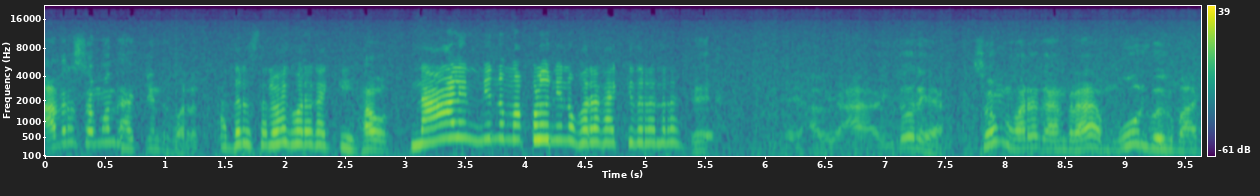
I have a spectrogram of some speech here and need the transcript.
ಅದ್ರ ಸಂಬಂಧ ಹಾಕಿನ್ರಿ ಹೊರಗೆ. ಅದರ ಸಲುವಾಗಿ ಹೊರಗೆ ಹಾಕಿ. ಹೌದು. ನಾಳೆ ನಿನ್ನ ಮಕ್ಕಳು ನಿನ್ನ ಹೊರಗೆ ಹಾಕಿದ್ರ ಅಂದ್ರ? ಏ ಏ, ಅವ್- ಆ, ಇದು ರೀ ಸುಮ್ ಹೊರಗೆ ಅಂದ್ರ ಊರಿಗೆ ಹೋಗಿ ಬಾ ಅಂತ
